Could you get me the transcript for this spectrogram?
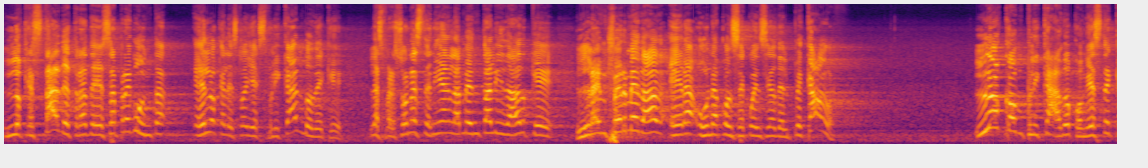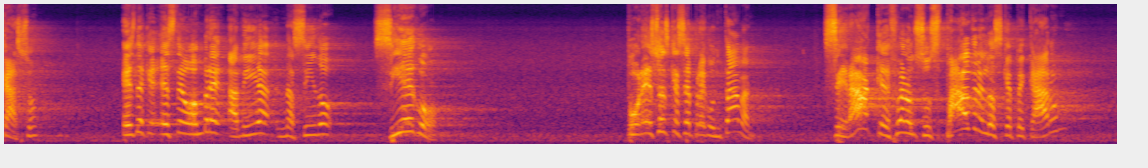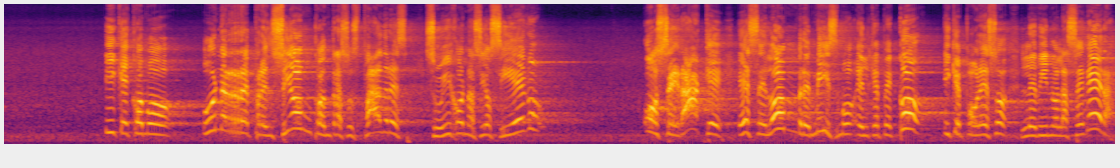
Lo que está detrás de esa pregunta es lo que le estoy explicando, de que las personas tenían la mentalidad que la enfermedad era una consecuencia del pecado. Lo complicado con este caso es de que este hombre había nacido ciego. Por eso es que se preguntaban, ¿será que fueron sus padres los que pecaron? Y que como una reprensión contra sus padres, su hijo nació ciego. ¿O será que es el hombre mismo el que pecó y que por eso le vino la ceguera?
